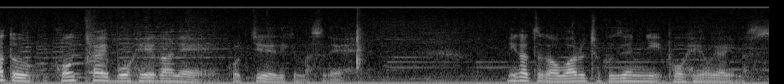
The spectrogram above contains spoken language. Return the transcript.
あともう一回歩兵がねこっちでできますね。2月が終わる直前に歩兵をやります。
